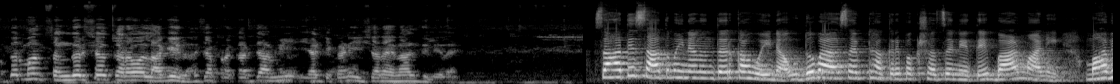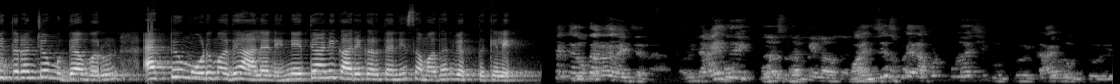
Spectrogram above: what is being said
तर मग संघर्ष करावा लागेल अशा प्रकारचा आम्ही या ठिकाणी इशारा यांना आज दिलेला आहे. सहा ते सात महिन्यानंतर का होईना उद्धव बाळासाहेब ठाकरे पक्षाचे नेते बाळ माने महावितरणच्या मुद्द्यावरून ऍक्टिव्ह मोडमध्ये आल्याने नेते आणि कार्यकर्त्यांनी समाधान व्यक्त केले. करता करायचं ना? काहीतरी केला होता. कॉन्शियस पाहिजे आपण कुणाशी बोलतोय काय बोलतोय?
